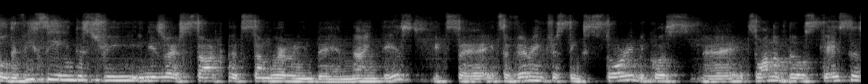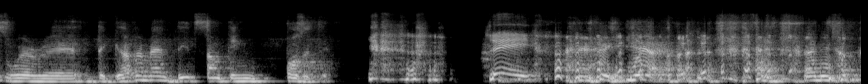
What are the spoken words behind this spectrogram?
So the VC industry in Israel started somewhere in the 90s. It's a, it's a very interesting story because uh, it's one of those cases where uh, the government did something positive. Yay! yeah, and you know,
